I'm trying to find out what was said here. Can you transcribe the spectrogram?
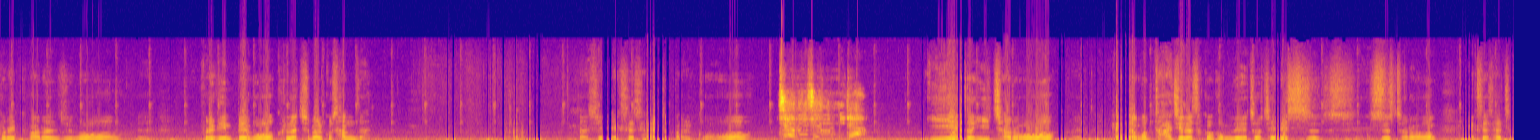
브레이크 발언지고 네. 브레이크 힘 빼고 클러치 밟고 3단 다시 엑셀 살짝 밟고 좌회전입니다. 2에서 2차로 네. 횡단보도 다 지나서 꺾으면 돼요 저 제네시스처럼 엑셀 살짝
